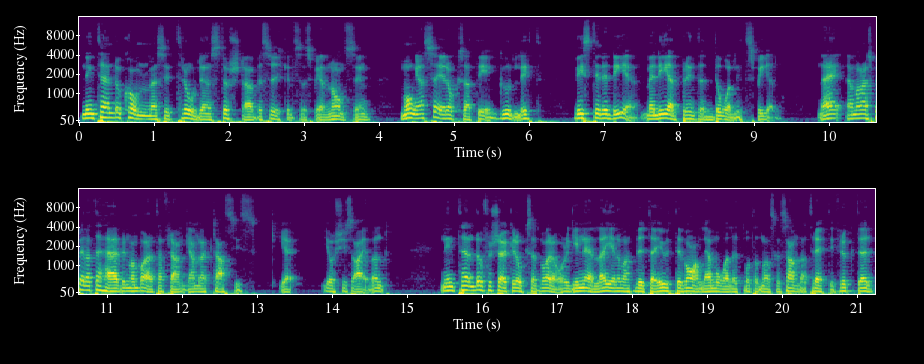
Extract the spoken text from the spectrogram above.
Nintendo kommer med sitt troligen största besvikelsespel någonsin. Många säger också att det är gulligt. Visst är det det, men det hjälper inte ett dåligt spel. Nej, när man har spelat det här vill man bara ta fram gamla klassiska Yoshi's Island. Nintendo försöker också att vara originella genom att byta ut det vanliga målet mot att man ska samla 30 frukter.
